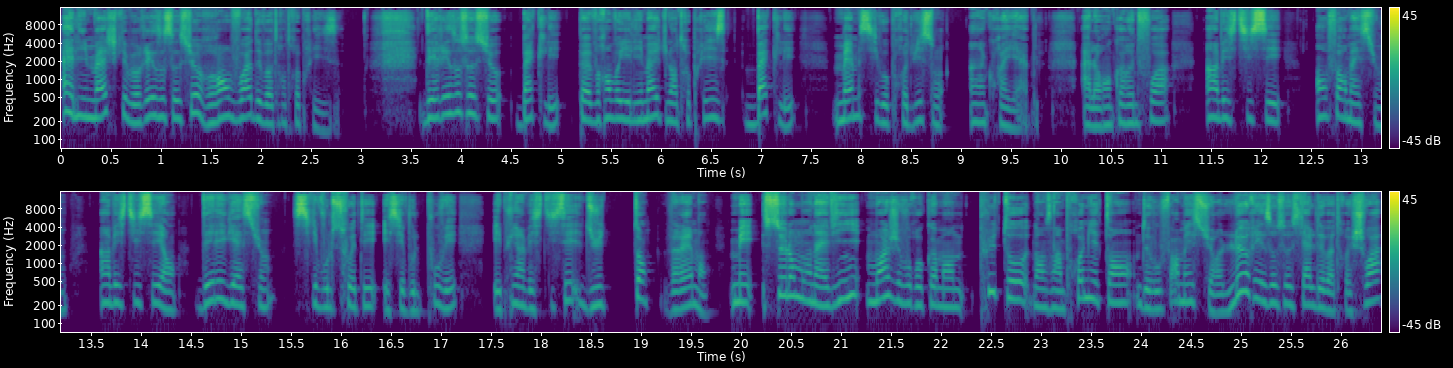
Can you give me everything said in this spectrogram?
à l'image que vos réseaux sociaux renvoient de votre entreprise. Des réseaux sociaux bâclés peuvent renvoyer l'image d'une entreprise bâclée, même si vos produits sont incroyables. Alors encore une fois, investissez en formation, investissez en délégation si vous le souhaitez et si vous le pouvez, et puis investissez du temps, vraiment. Mais selon mon avis, moi je vous recommande plutôt dans un premier temps de vous former sur le réseau social de votre choix,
